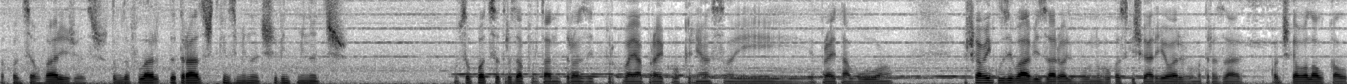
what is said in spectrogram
Aconteceu várias vezes. Estamos a falar de atrasos de 15 minutos, 20 minutos. Uma pessoa pode se atrasar por estar no trânsito porque vai à praia com a criança e a praia está boa. Eu chegava inclusive a avisar, olha, vou, não vou conseguir chegar a horas, vou-me atrasar. Quando chegava lá ao local,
